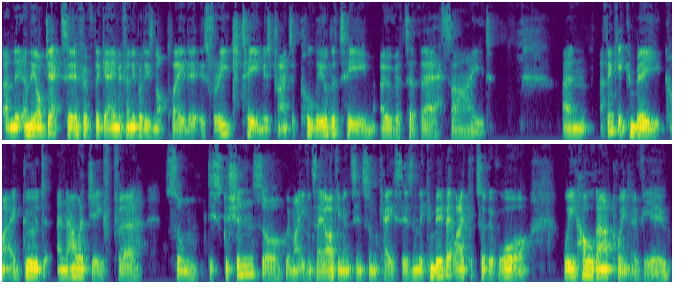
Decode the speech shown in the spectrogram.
and the and the objective of the game, if anybody's not played it, is for each team is trying to pull the other team over to their side. And I think it can be quite a good analogy for some discussions, or we might even say arguments in some cases, and they can be a bit like a tug of war. We hold our point of view,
